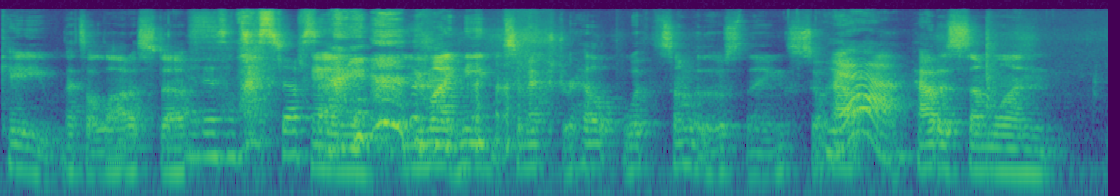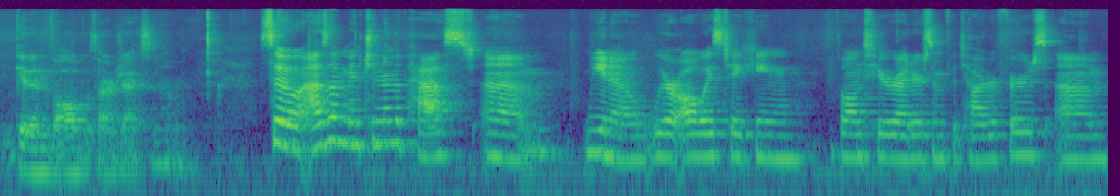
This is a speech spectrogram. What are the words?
Katie, that's a lot of stuff. it is a lot of stuff. Sorry. And you might need some extra help with some of those things. So how yeah. how does someone get involved with our Jackson Home? So, as I've mentioned in the past, um, you know, we're always taking volunteer writers and photographers. Um,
